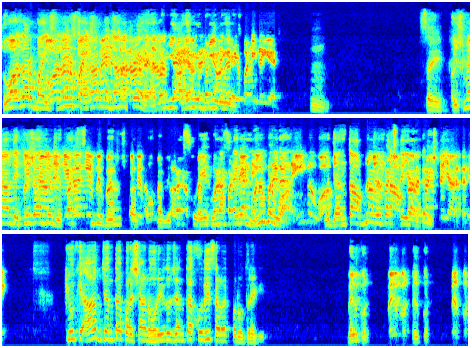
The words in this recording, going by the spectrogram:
2022 में सरकार का जाना तय है। अगर ये अगर ये बनी रही है। बनी रही है। हम्म। सही। इसमें आप देखिएगा कि विपक्ष की भी विपक्ष की एक होना पड़ेगा नहीं भी पड़ेगा, हुआ। तो जनता अपना तो विपक्ष तैयार करेगी। करे तैयार करे क्योंकि आम जनता परेशान हो रही है तो जनता खुद ही सड़क पर उतरेगी। बिल्कुल। बिल्कुल। बिल्कुल। बिल्कुल।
